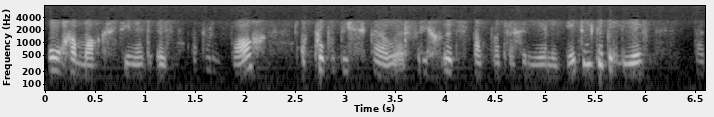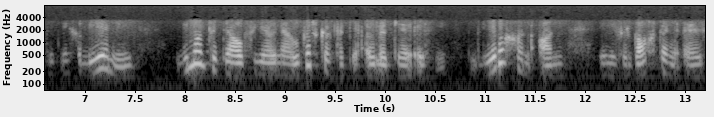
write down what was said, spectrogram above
ongemak sien dit is 'n verwag 'n klop op die skouer vir die groot stap wat jy geneem het net om te beleef dat dit nie gebeur nie. Niemand vertel vir jou nou hoe verskriklik jy oulik jy is nie. Die lewe gaan aan en die verwagting is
